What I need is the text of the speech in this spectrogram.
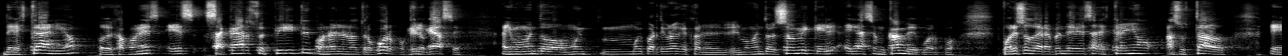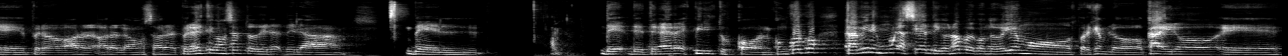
del extraño o del japonés, es sacar su espíritu y ponerlo en otro cuerpo, que es lo que hace. Hay un momento muy, muy particular que es con el, el momento del zombie, que él, él hace un cambio de cuerpo. Por eso de repente ves al extraño asustado. Eh, pero ahora, ahora lo vamos a ver. Pero este concepto de la, de la- del, de, tener espíritus con, con cuerpo también es muy asiático, ¿no? Porque cuando veíamos, por ejemplo, Cairo eh,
